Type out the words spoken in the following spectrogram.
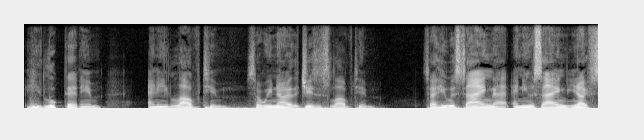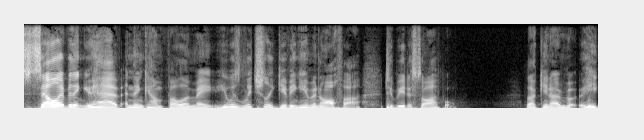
he looked at him and he loved him. So we know that Jesus loved him. So he was saying that, and he was saying, you know, sell everything you have and then come follow me. He was literally giving him an offer to be a disciple. Like you know, he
